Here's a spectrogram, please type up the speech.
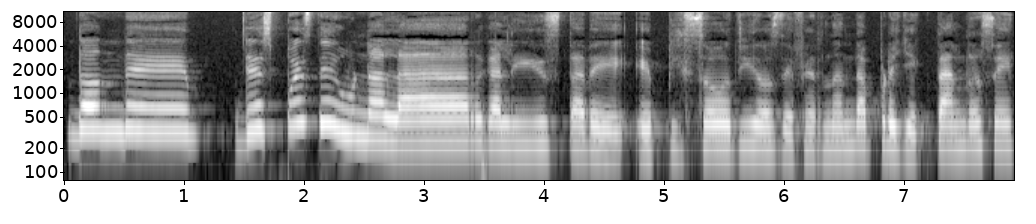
donde después de una larga lista de episodios de Fernanda proyectándose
